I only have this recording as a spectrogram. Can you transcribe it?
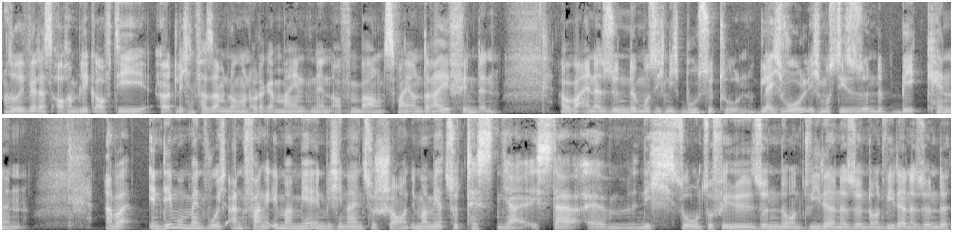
So wie wir das auch im Blick auf die örtlichen Versammlungen oder Gemeinden in Offenbarung 2 und 3 finden. Aber bei einer Sünde muss ich nicht Buße tun. Gleichwohl, ich muss diese Sünde bekennen. Aber in dem Moment, wo ich anfange, immer mehr in mich hineinzuschauen, immer mehr zu testen, ja, ist da ähm, nicht so und so viel Sünde und wieder eine Sünde und wieder eine Sünde,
